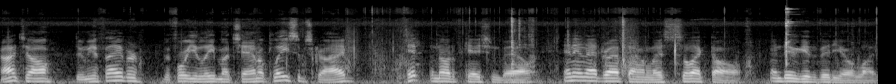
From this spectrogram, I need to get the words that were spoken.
All right, y'all, do me a favor. Before you leave my channel, please subscribe, hit the notification bell, and in that drop-down list, select all, and do give the video a like.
